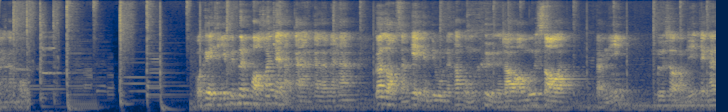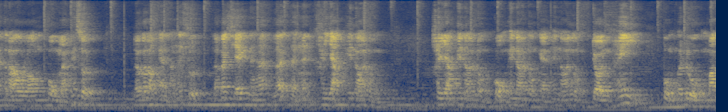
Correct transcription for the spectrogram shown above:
นะครับผม โอเคทีนี้เพื่อนๆพอเข้าใจหลักการกันแล้วนะฮะก็ลองสังเกตกันดูนะครับผมก็คือเราเอามือสอดแบบนี้มือสอดแบบนี้จากนั้นเราลองโป่งหลังให้สุด แล้วก็ลองแอนหลังให้สุดแล้วก็เช็คนะฮะแล้วจากนั้นขยับให้น้อยลง ขยับให้น้อยลงโก่งให้น้อยลงแอนให้น้อยลง จนให้ปุ่มกระดูกมา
